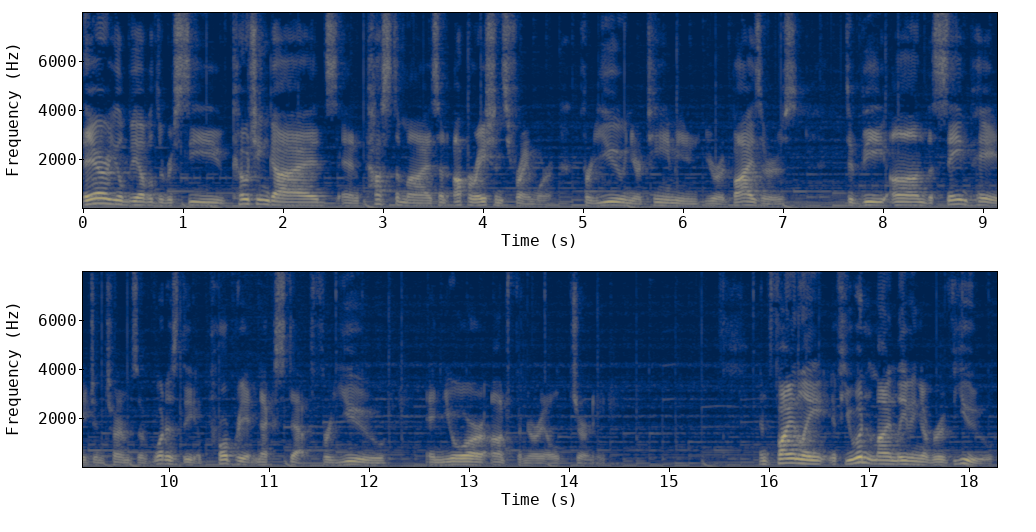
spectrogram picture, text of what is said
there, you'll be able to receive coaching guides and customize an operations framework for you and your team and your advisors to be on the same page in terms of what is the appropriate next step for you and your entrepreneurial journey. And finally, if you wouldn't mind leaving a review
